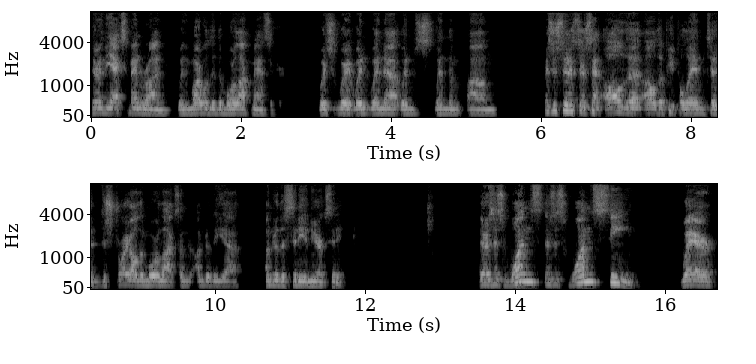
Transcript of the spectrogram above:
during the X Men run when Marvel did the Morlock Massacre, which when when uh, when when the um, Mr. Sinister sent all the all the people in to destroy all the Morlocks under, under the uh, under the city of New York City. There's this one there's this one scene where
